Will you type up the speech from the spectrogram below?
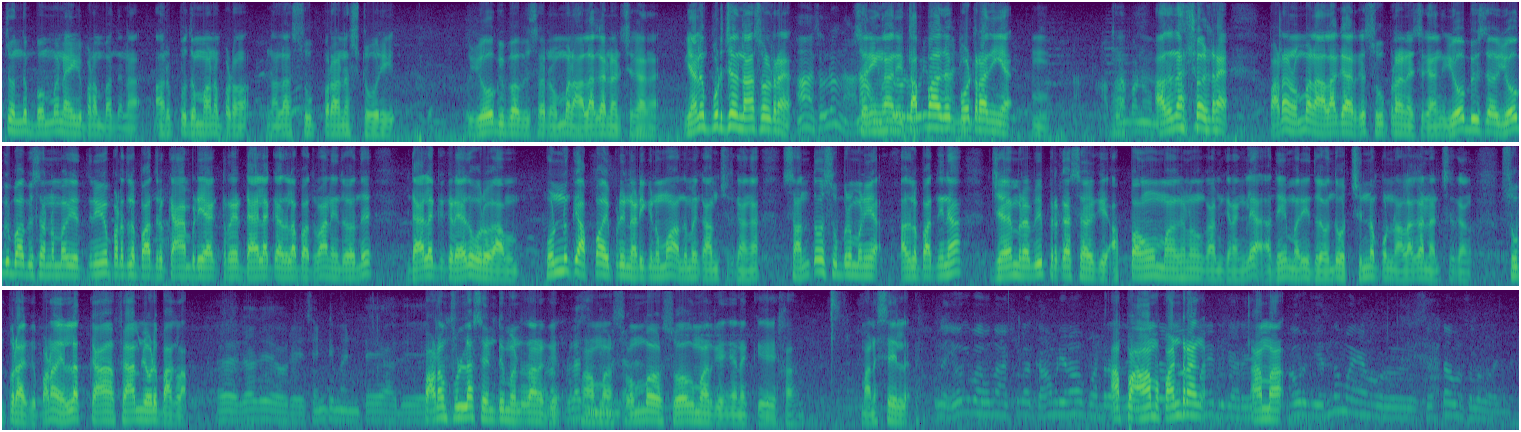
Next வந்து பொம்மை நாயகி படம் பார்த்தேன்னா அற்புதமான படம் நல்லா சூப்பரான ஸ்டோரி யோகி பாபு சார் ரொம்ப அழகாக நடிச்சிருக்காங்க. எனக்கு பிடிச்சது நான் சொல்கிறேன் சரிங்களா? நீ தப்பாக உரிமை அது போட்டுறாதீங்க. ம். அதை தான் சொல்கிறேன் படம் ரொம்ப அழகாக இருக்குது சூப்பராக நடிச்சிருக்காங்க. யோகி சார் யோகி பாபு சார் நம்ம எத்தனையோ படத்தில் பார்த்துருக்கோம். காமெடி ஆக்டர் டைலாக் அதெல்லாம் பார்த்துருவோம் ஆனால் இது வந்து டைலாக் கிடையாது ஒரு பொண்ணுக்கு அப்பா எப்படி நடிக்கணுமோ அந்த மாதிரி காமிச்சிருக்காங்க. சந்தோஷ் சுப்பிரமணியம் அதில் பார்த்தீங்கன்னா ஜெயம் ரவி பிரகாஷ் ராவுக்கு அப்பாவும் மகனும் காமிக்கிறாங்களே அதே மாதிரி இதில் வந்து ஒரு சின்ன பொண்ணு அழகாக நடிச்சிருக்காங்க. சூப்பராக இருக்குது படம் எல்லாம் ஃபேமிலியோடு பார்க்கலாம் ஏதாவது ஒரு சென்டிமெண்ட்டு அது படம் ஃபுல்லாக சென்டிமெண்ட் தான் இருக்குது ஆமாம் ரொம்ப சோகமாக இருக்குது எனக்கு மனசே இல்லை. அப்போ ஆமாம் பண்ணுறாங்க ஆமாம்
